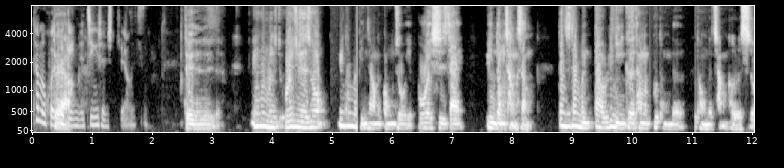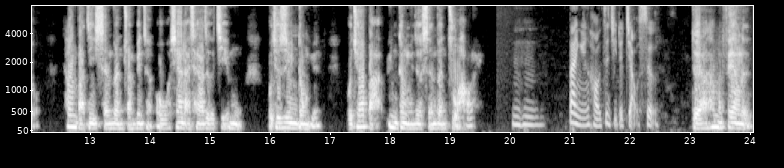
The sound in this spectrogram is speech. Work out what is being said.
他们回馈给你的精神是这样子。对对对对，因为他们，我就觉得说，因为他们平常的工作也不会是在运动场上，但是他们到另一个他们不同的不同的场合的时候，他们把自己身份转变成哦，我现在来参加这个节目，我就是运动员，我就要把运动员这个身份做好来。嗯哼，扮演好自己的角色。对啊，他们非常的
